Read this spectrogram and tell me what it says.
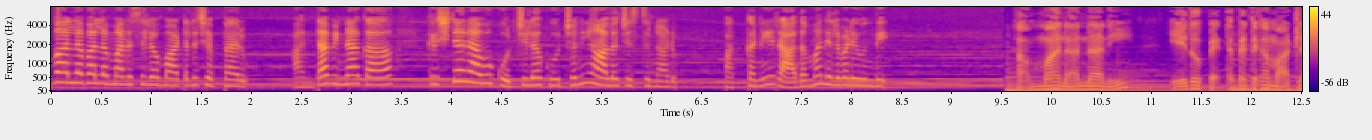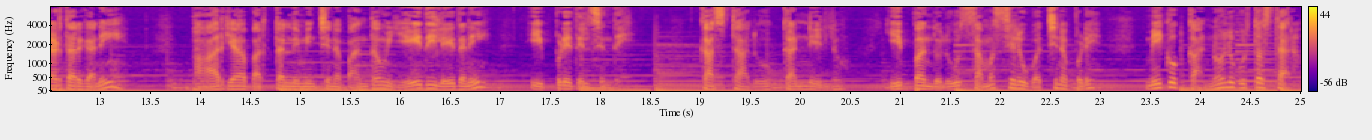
వాళ్ళ వాళ్ళ మనసులో మాటలు చెప్పారు. అంతా విన్నాక కృష్ణారావు కుర్చీలో కూర్చొని ఆలోచిస్తున్నాడు. పక్కనే రాధమ్మ నిలబడి ఉంది. అమ్మా నాన్న అని ఏదో పెద్ద పెద్దగా మాట్లాడతారు గాని భార్య భర్తల్ని మించిన బంధం ఏదీ లేదని ఇప్పుడే తెలిసింది. కష్టాలు కన్నీళ్ళు ఇబ్బందులు సమస్యలు వచ్చినప్పుడే మీకు కన్నోలు గుర్తొస్తారు?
